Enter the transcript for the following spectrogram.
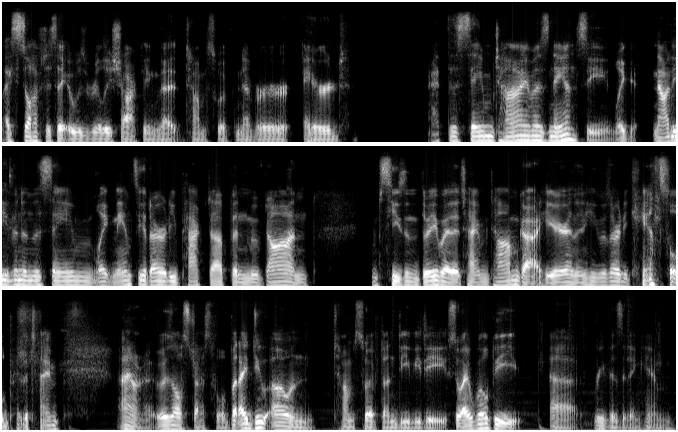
I still have to say it was really shocking that Tom Swift never aired at the same time as Nancy. Like not mm. even in the same like Nancy had already packed up and moved on from season 3 by the time Tom got here and then he was already canceled by the time I don't know. It was all stressful, but I do own Tom Swift on DVD, so I will be uh, revisiting him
